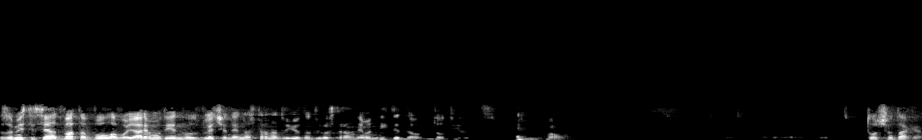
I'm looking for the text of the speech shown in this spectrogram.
Замисли сега двата вола во јармот, еден одвлече на една страна, другиот на друга страна. Нема нигде да, да отидат. Точно така.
